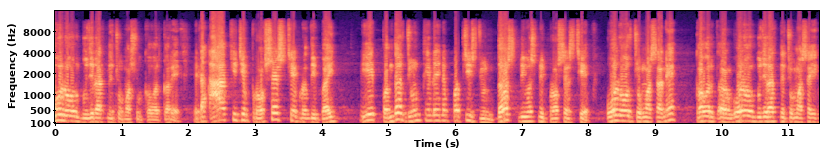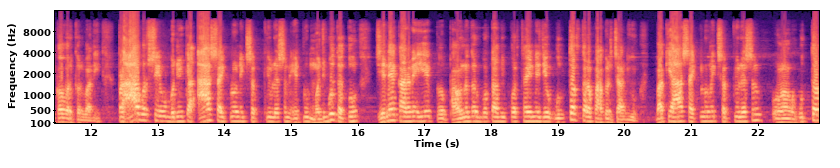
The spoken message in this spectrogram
ઓલ ઓવર ગુજરાતને ચોમાસું કવર કરે. એટલે આખી જે પ્રોસેસ છે પ્રદીપભાઈ, એ પંદર જૂનથી લઈને પચીસ જૂન, દસ દિવસની પ્રોસેસ છે ઓલ ઓવર ચોમાસાને કવર ઓલ ઓવર ગુજરાતને ચોમાસા એ કવર કરવાની. પણ આ વર્ષે એવું બન્યું કે આ સાયક્લોનિક સર્ક્યુલેશન એટલું મજબૂત હતું, જેને કારણે એ ભાવનગર બોટાદ ઉપર થઈને જે ઉત્તર તરફ આગળ ચાલ્યું. બાકી આ સાયક્લોનિક સર્ક્યુલેશન ઉત્તર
